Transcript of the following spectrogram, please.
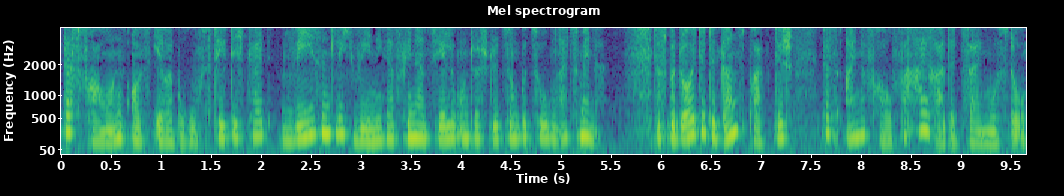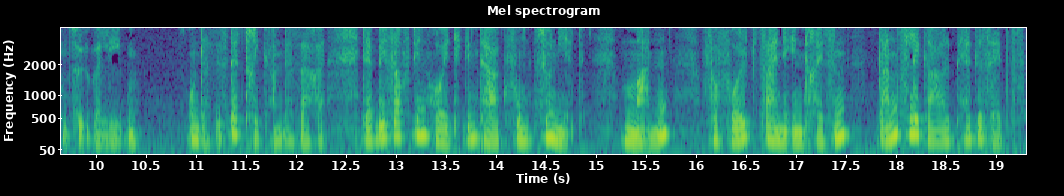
dass Frauen aus ihrer Berufstätigkeit wesentlich weniger finanzielle Unterstützung bezogen als Männer. Das bedeutete ganz praktisch, dass eine Frau verheiratet sein musste, um zu überleben. Und das ist der Trick an der Sache, der bis auf den heutigen Tag funktioniert. Mann verfolgt seine Interessen ganz legal per Gesetz.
